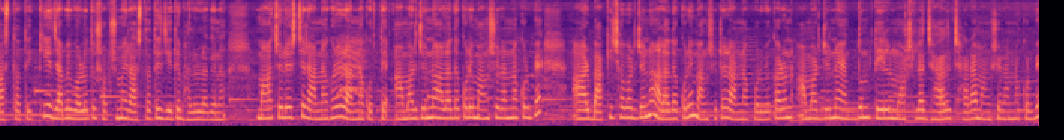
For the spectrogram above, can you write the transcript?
রাস্তাতে। কে যাবে বলো তো? সবসময় রাস্তাতে যেতে ভালো লাগে না। মা চলে এসছে রান্নাঘরে রান্না করতে। আমার জন্য আলাদা করে মাংস রান্না করবে, আর বাকি সবার জন্য আলাদা করে মাংসটা রান্না করবে। কারণ আমার জন্য একদম তেল, মশলা, ঝাল ছাড়া মাংস রান্না করবে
